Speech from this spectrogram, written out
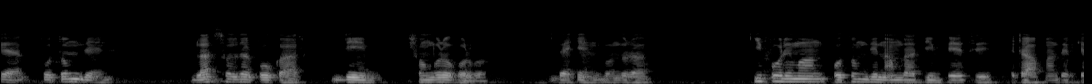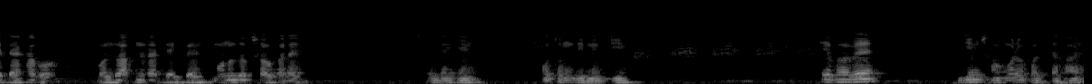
আজকে প্রথম দিন ব্ল্যাক সোলজার পোকার ডিম সংগ্রহ করব। দেখেন বন্ধুরা, কি পরিমাণ প্রথম দিন আমরা ডিম পেয়েছি এটা আপনাদেরকে দেখাবো। বন্ধু, আপনারা দেখবেন মনোযোগ সহকারে। দেখেন, প্রথম দিনের ডিম। এভাবে ডিম সংগ্রহ করতে হয়।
